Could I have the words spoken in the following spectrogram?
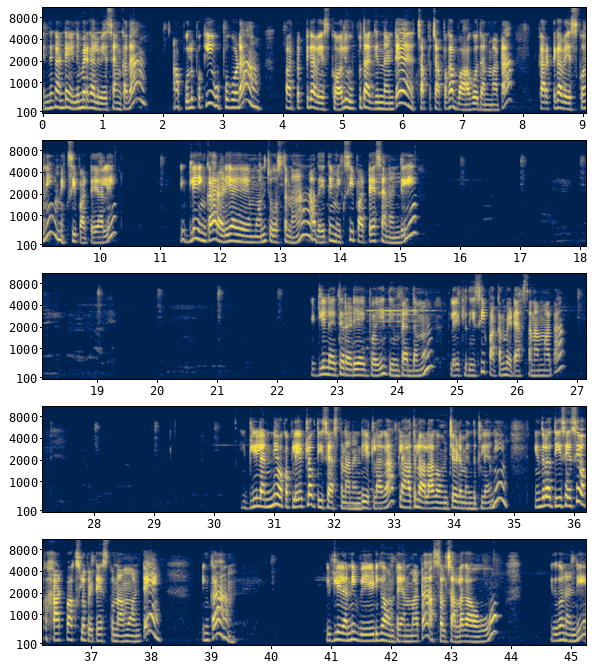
ఎందుకంటే ఎండుమిరకాయలు వేసాం కదా ఆ పులుపుకి ఉప్పు కూడా పర్ఫెక్ట్గా వేసుకోవాలి. ఉప్పు తగ్గిందంటే చప్ప చప్పగా బాగోదన్నమాట. కరెక్ట్గా వేసుకొని మిక్సీ పట్టేయాలి. ఇడ్లీ ఇంకా రెడీ అయ్యేమో అని చూస్తున్నా. అదైతే మిక్సీ పట్టేశానండి ఇడ్లీలు అయితే రెడీ అయిపోయి దింపేద్దాము. ప్లేట్లు తీసి పక్కన పెట్టేస్తాను అనమాట ఇడ్లీలన్నీ ఒక ప్లేట్లోకి తీసేస్తున్నానండి ఇట్లాగా. క్లాతులు అలాగా ఉంచేయడం ఎందుకులే అని. ఇందులో తీసేసి ఒక హాట్ బాక్స్లో పెట్టేసుకున్నాము అంటే ఇంకా ఇడ్లీలన్నీ వేడిగా ఉంటాయి అన్నమాట అస్సలు చల్లగా అవు ఇదిగోనండి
